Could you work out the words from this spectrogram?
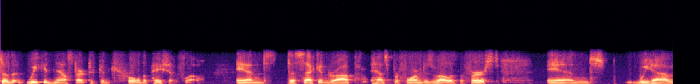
so that we could now start to control the patient flow. And the second drop has performed as well as the first, and we have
